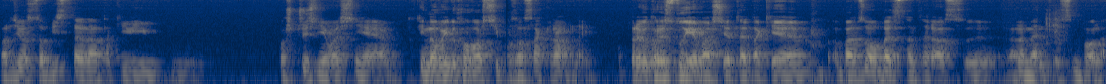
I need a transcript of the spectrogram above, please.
bardziej osobiste na takiej płaszczyźnie właśnie takiej nowej duchowości pozasakralnej, które wykorzystuje właśnie te takie bardzo obecne teraz y, elementy, symbole.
